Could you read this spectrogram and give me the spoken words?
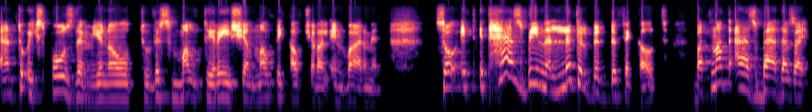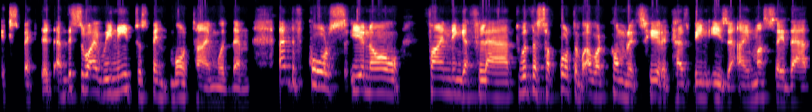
and to expose them, you know, to this multiracial, multicultural environment. So it, it has been a little bit difficult, but not as bad as I expected. And this is why we need to spend more time with them. And of course, you know, finding a flat with the support of our comrades here, it has been easy. I must say that.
